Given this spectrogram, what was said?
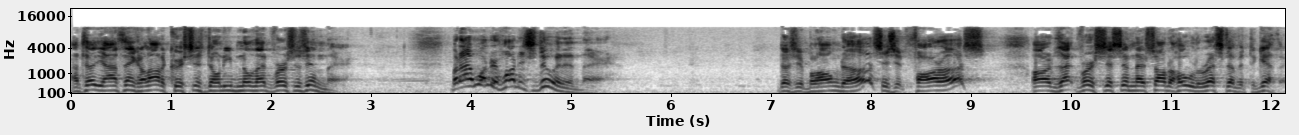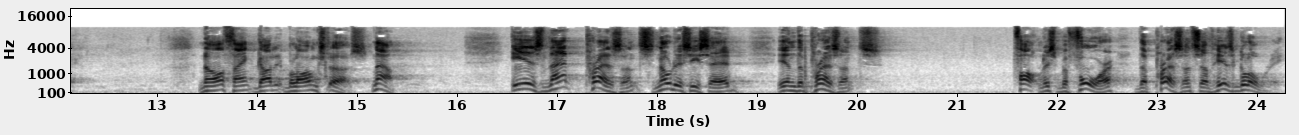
I tell you, I think a lot of Christians don't even know that verse is in there. But I wonder what it's doing in there. Does it belong to us? Is it for us? Or is that verse just in there sort of hold the rest of it together? No, thank God it belongs to us. Now, is that presence, notice he said, in the presence, faultless before the presence of his glory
